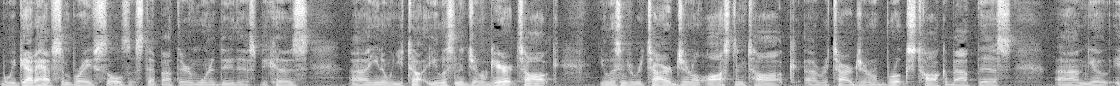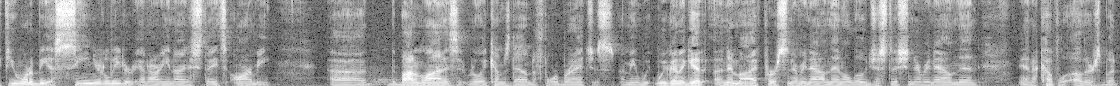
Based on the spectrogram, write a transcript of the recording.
we've got to have some brave souls that step out there and want to do this because, uh, you know, when you talk, you listen to General Garrett talk, you listen to retired General Austin talk, uh, retired General Brooks talk about this. Um, you know, if you want to be a senior leader in our United States Army, uh, the bottom line is it really comes down to four branches. I mean, we, are going to get an MI person every now and then, a logistician every now and then, and a couple of others. But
